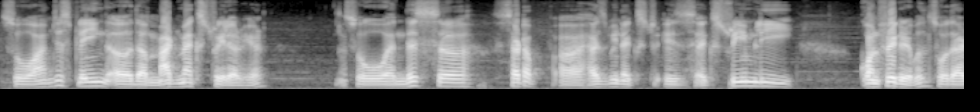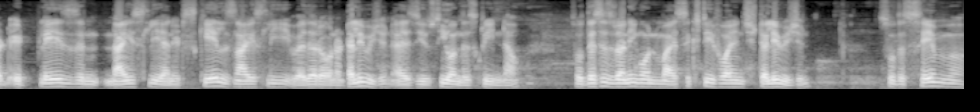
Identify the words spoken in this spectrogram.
So I'm just playing uh, the Mad Max trailer here. So and this uh, setup uh, has been ext is extremely configurable so that it plays nicely and it scales nicely whether on a television as you see on the screen now so this is running on my 65 inch television. So the same uh,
